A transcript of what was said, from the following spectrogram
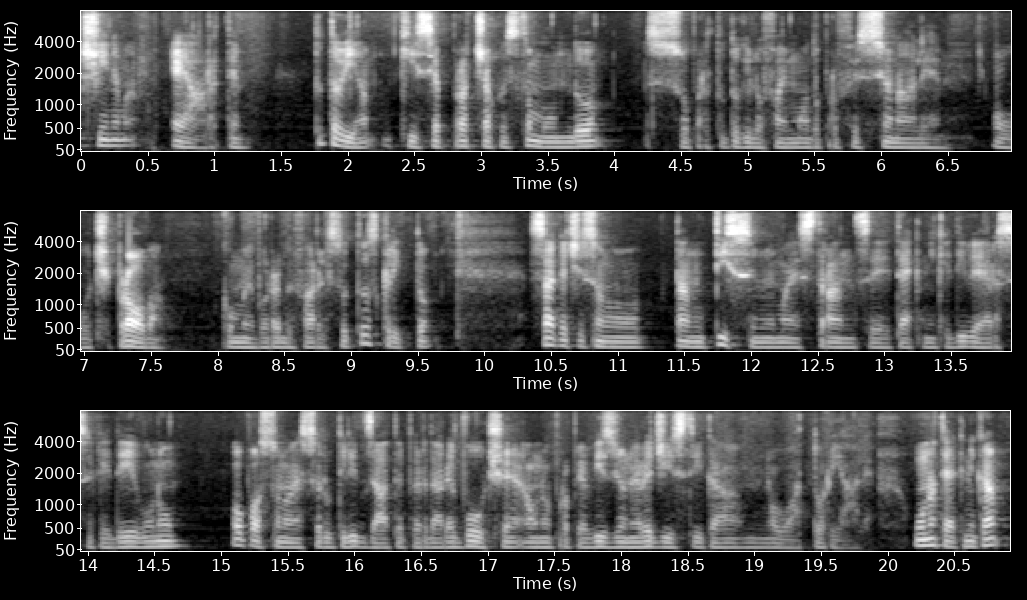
cinema è arte. Tuttavia, chi si approccia a questo mondo, soprattutto chi lo fa in modo professionale o ci prova, come vorrebbe fare il sottoscritto, sa che ci sono tantissime maestranze tecniche diverse che devono o possono essere utilizzate per dare voce a una propria visione registica o attoriale. Una tecnica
